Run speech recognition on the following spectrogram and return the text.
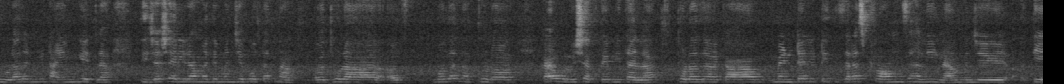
थोडा त्यांनी टाईम घेतला तिच्या शरीरामध्ये म्हणजे बोलतात ना थोडा बोलतात ना थोडं काय बोलू शकते मी त्याला? थोडं जर का मेंटॅलिटी ती जरा स्ट्रॉंग झाली ना म्हणजे ते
